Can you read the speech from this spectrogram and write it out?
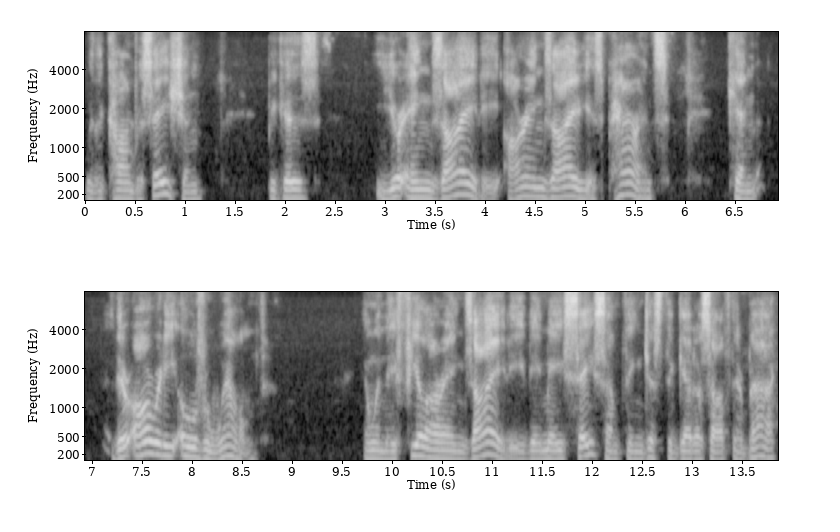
with a conversation because your anxiety, our anxiety as parents, can they're already overwhelmed and when they feel our anxiety, they may say something just to get us off their back.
